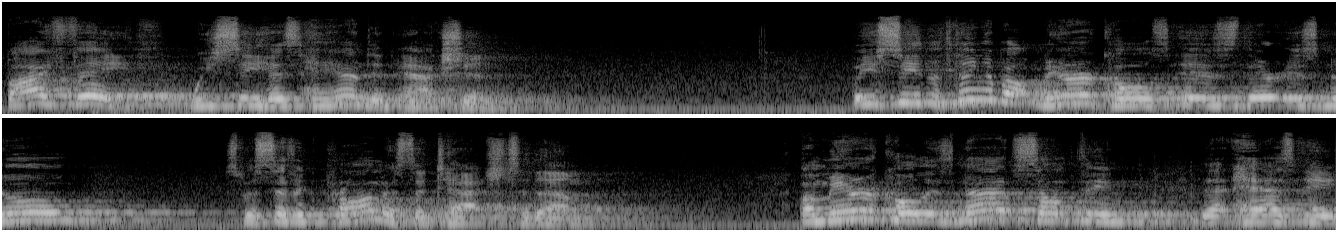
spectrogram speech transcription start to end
by faith, we see his hand in action. But you see, the thing about miracles is there is no specific promise attached to them. A miracle is not something that has a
